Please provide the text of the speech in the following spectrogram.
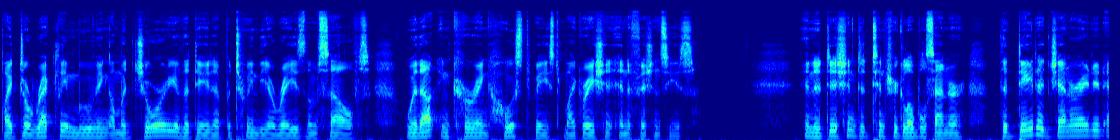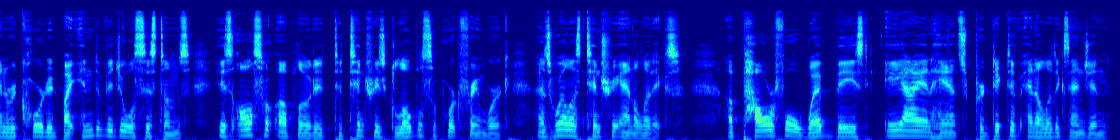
by directly moving a majority of the data between the arrays themselves without incurring host-based migration inefficiencies. In addition to Tintri Global Center, the data generated and recorded by individual systems is also uploaded to Tintri's Global Support Framework as well as Tintri Analytics, a powerful web based AI enhanced predictive analytics engine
